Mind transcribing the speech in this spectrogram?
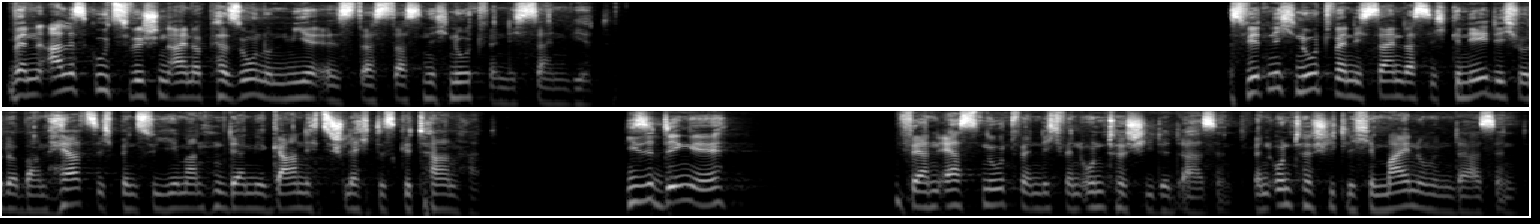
wenn alles gut zwischen einer Person und mir ist, dass das nicht notwendig sein wird. Es wird nicht notwendig sein, dass ich gnädig oder barmherzig bin zu jemandem, der mir gar nichts Schlechtes getan hat. Diese Dinge werden erst notwendig, wenn Unterschiede da sind, wenn unterschiedliche Meinungen da sind,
